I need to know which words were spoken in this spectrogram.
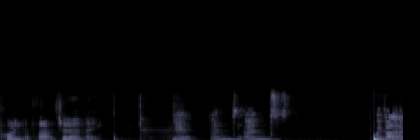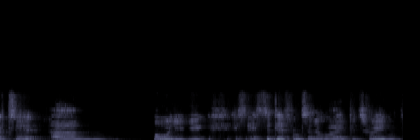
point of that journey. Yeah, and and without it, um, or you, you it's, it's the difference in a way between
